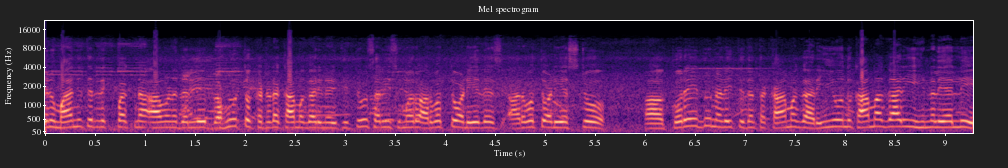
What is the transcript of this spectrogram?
ಏನು ಮಾನ್ಯತೆ ಟೆಕ್ ಪಾರ್ಕ್ನ ಆವರಣದಲ್ಲಿ ಬಹುತ್ತು ಕಟ್ಟಡ ಕಾಮಗಾರಿ ನಡೀತಿತ್ತು. ಸರಿ, ಸುಮಾರು ಅರವತ್ತು ಅಡಿಯದ, ಅರವತ್ತು ಅಡಿಯಷ್ಟು ಕೊರೆದು ನಡೆಯುತ್ತಿದ್ದಂಥ ಕಾಮಗಾರಿ. ಈ ಒಂದು ಕಾಮಗಾರಿ ಹಿನ್ನೆಲೆಯಲ್ಲಿ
